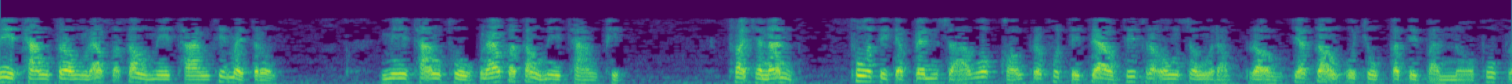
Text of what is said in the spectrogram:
มีทางตรงแล้วก็ต้องมีทางที่ไม่ตรง มีทางถูกแล้วก็ต้องมีทางผิด เพราะฉะนั้น ผู้ที่จะเป็นสาวกของพระพุทธเจ้าที่พระองค์ทรงรับรองจะต้องอุชุปฏิปันโนผู้ป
